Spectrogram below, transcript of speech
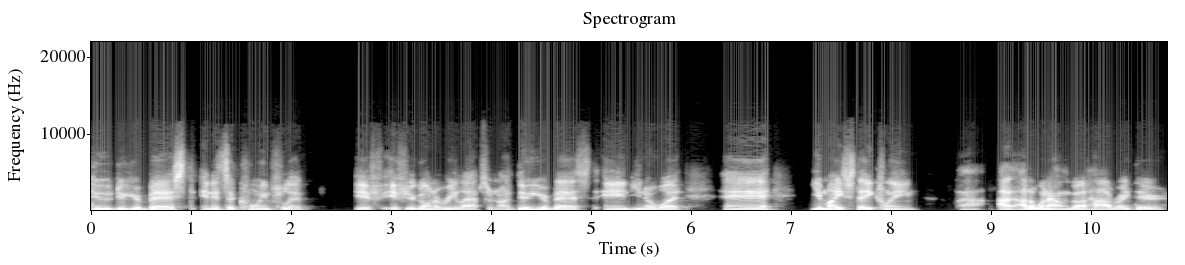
do do your best," and it's a coin flip if if you're going to relapse or not. Do your best, and you know what? Eh, you might stay clean. I, I'd have went out and got high right there,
